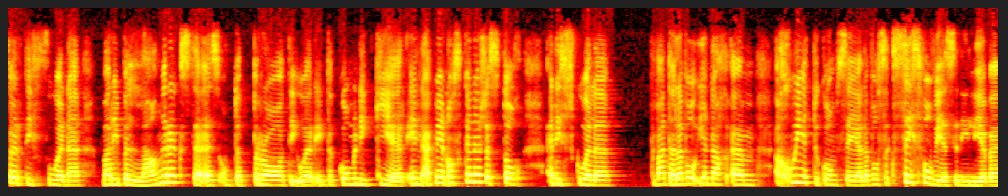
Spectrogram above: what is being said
vir die fone, maar die belangrikste is om te praat hieroor en te kommunikeer. En ek meen ons kinders is tog in die skole wat hulle wil eendag 'n um, goeie toekoms hê. Hulle wil suksesvol wees in die lewe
